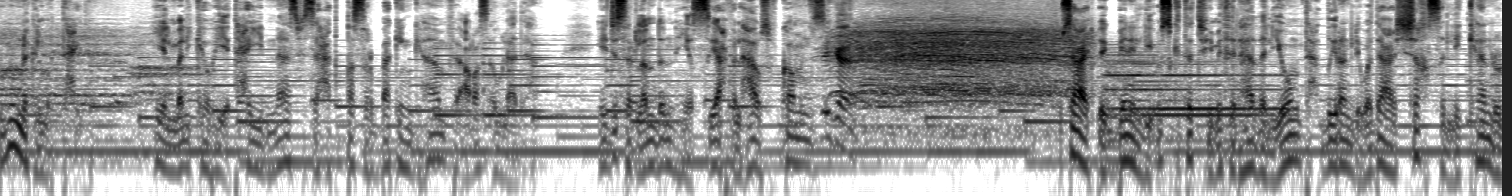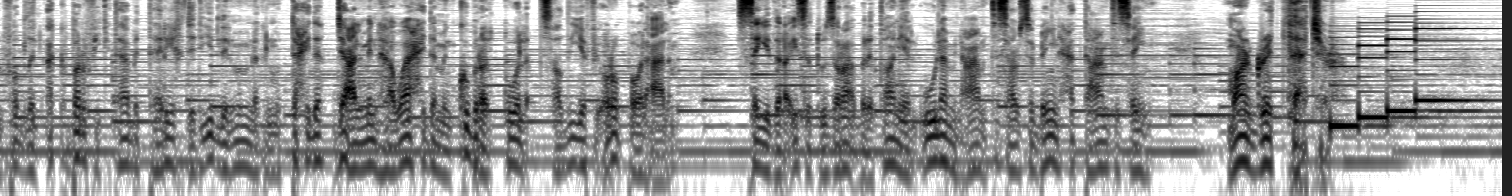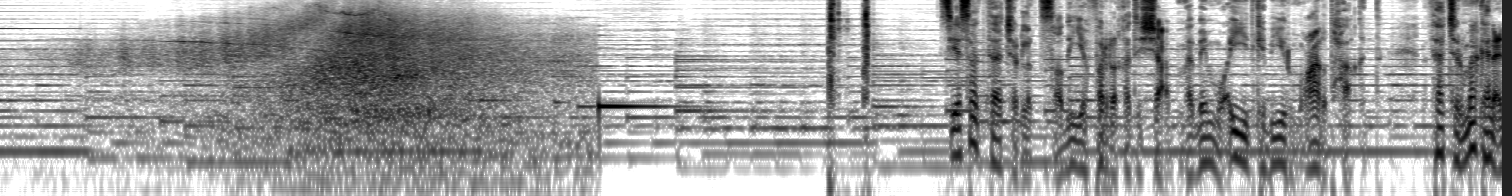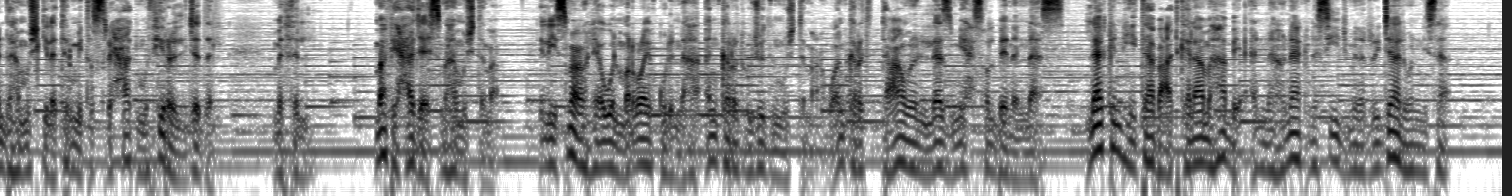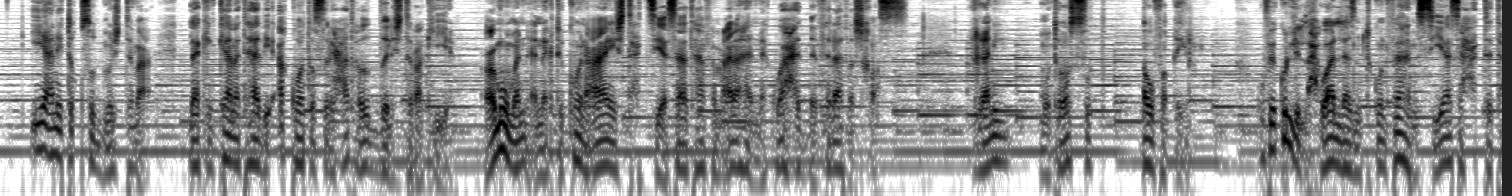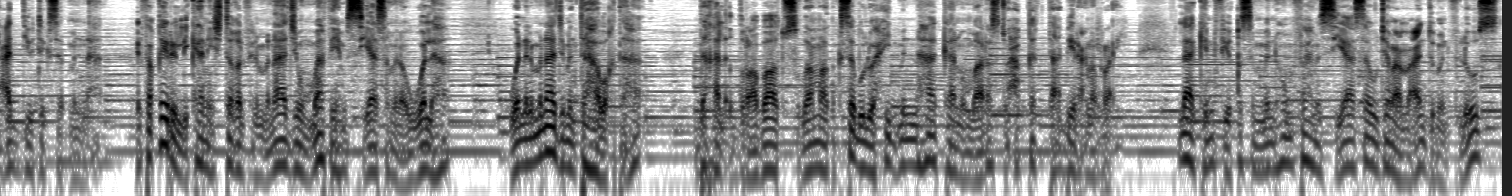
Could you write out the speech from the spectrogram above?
المملكة المتحدة. هي الملكة وهي تحيي الناس في ساحة قصر باكنغهام في أعراس أولادها. هي جسر لندن هي الصياح في ال House of Commons وساعة بيج بين اللي أسكتت في مثل هذا اليوم تحضيرا لوداع الشخص اللي كان له الفضل الأكبر في كتابة تاريخ جديد للمملكة المتحدة جعل منها واحدة من كبرى القوى الاقتصادية في أوروبا والعالم. السيدة رئيسة وزراء بريطانيا الأولى من عام 79 حتى عام 90 مارغريت ثاتشر. سياسات ثاتشر الاقتصادية فرقت الشعب ما بين مؤيد كبير ومعارض حاقد. ثاتشر ما كان عندها مشكلة ترمي تصريحات مثيرة للجدل مثل ما في حاجة اسمها مجتمع. اللي يسمعه لأول مرة يقول إنها أنكرت وجود المجتمع وأنكرت التعاون اللي لازم يحصل بين الناس. لكن هي تابعت كلامها بأن هناك نسيج من الرجال والنساء. يعني تقصد مجتمع لكن كانت هذه أقوى تصريحاتها ضد الاشتراكية. عموما أنك تكون عايش تحت سياساتها فمعناها أنك واحد من ثلاث أشخاص. غني متوسط أو فقير. وفي كل الأحوال لازم تكون فاهم السياسة حتى تعدي وتكسب منها. الفقير اللي كان يشتغل في المناجم وما فهم السياسة من أولها وأن المناجم انتهى وقتها دخل إضرابات وصدامات مكسبه الوحيد منها كان ممارسته حق التعبير عن الرأي. لكن في قسم منهم فهم السياسة وجمع ما عنده من فلوس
